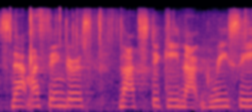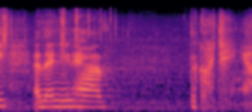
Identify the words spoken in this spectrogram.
snap my fingers, not sticky, not greasy. And then you have the gardenia.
